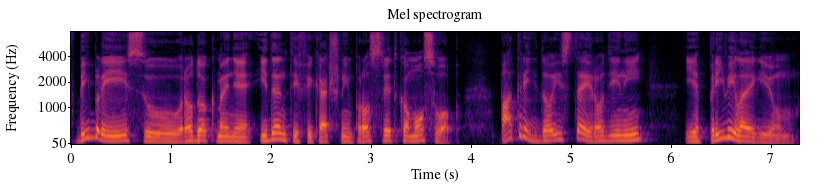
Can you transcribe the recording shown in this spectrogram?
V Biblii sú rodokmene identifikačným prostriedkom osôb. Patriť do istej rodiny je privilégium,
